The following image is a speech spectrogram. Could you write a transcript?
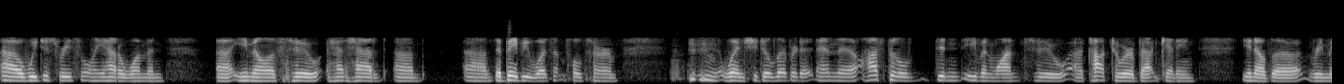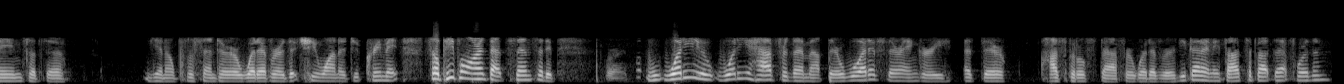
Uh, we just recently had a woman uh, email us who had had um, uh, the baby wasn't full term when she delivered it, and the hospital didn't even want to uh, talk to her about getting, you know, the remains of the you know, placenta or whatever that she wanted to cremate. So people aren't that sensitive. Right. What do you what do you have for them out there? What if they're angry at their hospital staff or whatever? Have you got any thoughts about that for them?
